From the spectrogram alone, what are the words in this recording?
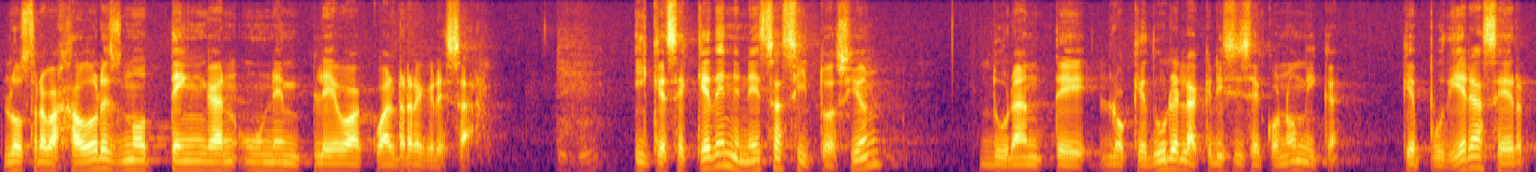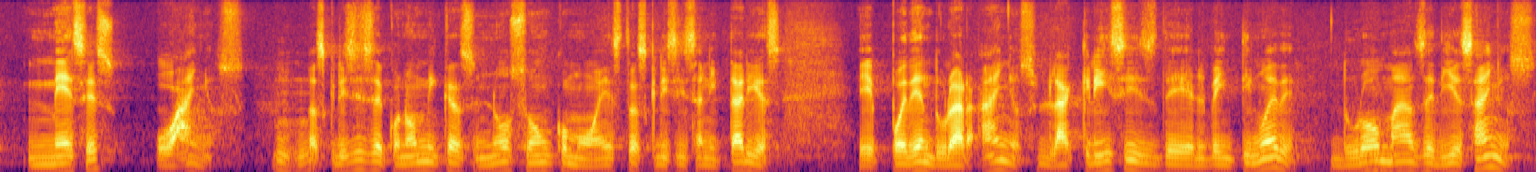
los trabajadores no tengan un empleo a cual regresar y que se queden en esa situación durante lo que dure la crisis económica, que pudiera ser meses o años. Las crisis económicas no son como estas crisis sanitarias, eh, pueden durar años. La crisis del 29 duró más de 10 años.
